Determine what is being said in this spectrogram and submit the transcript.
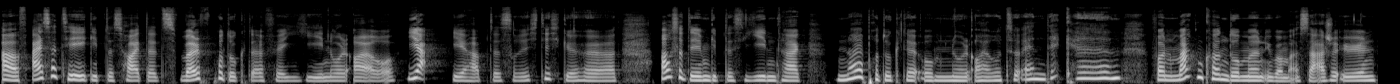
Auf Eis.at gibt es heute zwölf Produkte für je 0 Euro. Ja, ihr habt es richtig gehört. Außerdem gibt es jeden Tag neue Produkte um 0 Euro zu entdecken. Von Markenkondomen über Massageölen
